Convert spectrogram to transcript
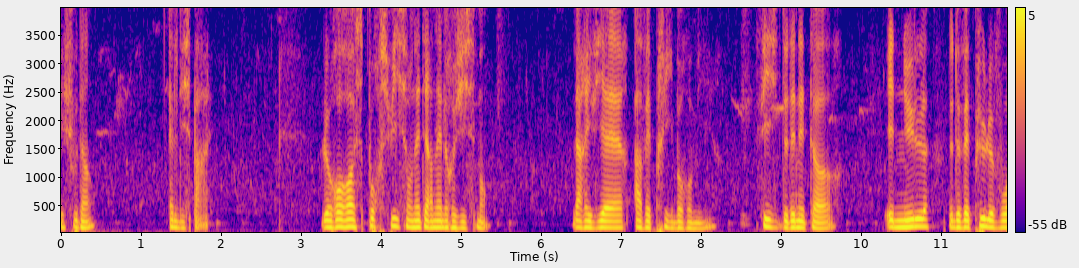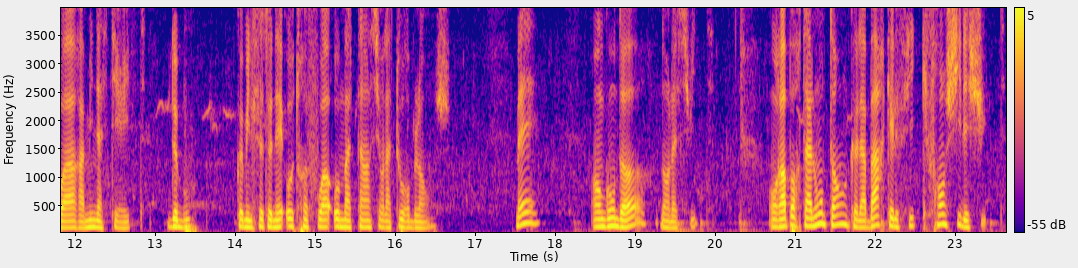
Et soudain, elle disparaît. Le Roros poursuit son éternel rugissement. La rivière avait pris Boromir fils de Denethor, et nul ne devait plus le voir à Minas Tirith, debout, comme il se tenait autrefois au matin sur la tour blanche. Mais, en Gondor, dans la suite, on rapporta longtemps que la barque elfique franchit les chutes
